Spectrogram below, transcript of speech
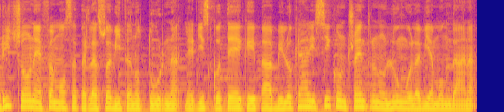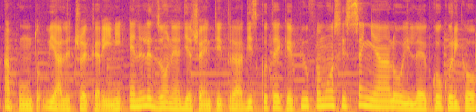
Riccione è famosa per la sua vita notturna, le discoteche e i pub locali si concentrano lungo la via Mondana, appunto Viale Ceccarini, e nelle zone adiacenti tra discoteche più famose segnalo il Cocorico,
